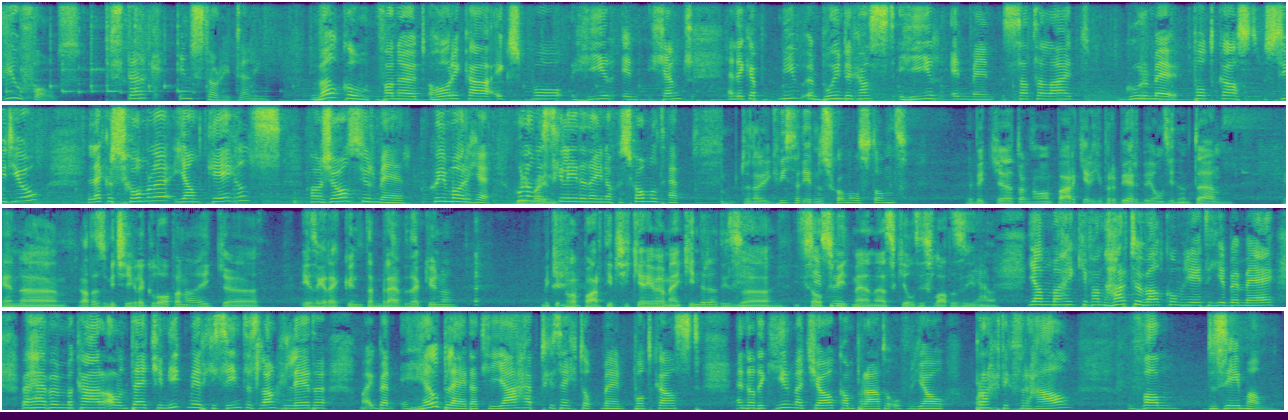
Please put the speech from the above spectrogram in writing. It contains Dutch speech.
Viewfalls. Sterk in storytelling. Welkom vanuit Horeca Expo hier in Gent. En ik heb opnieuw een boeiende gast hier in mijn Satellite Gourmet Podcast Studio. Lekker schommelen, Jan Kegels van Jean sur Mer. Goedemorgen. Hoe lang is het geleden dat je nog geschommeld hebt? Toen ik wist dat hier in de schommel stond, heb ik uh, toch nog een paar keer geprobeerd bij ons in de tuin. En uh, ja, dat is een beetje gelijk lopen. Hè. Ik, uh, eens dat je dat kunt, dan blijf je dat kunnen. Ik heb nog een paar tips gekregen van mijn kinderen, dus uh, ik zal Sweet mijn uh, skills eens laten zien. Ja. Ja. Jan, mag ik je van harte welkom heten hier bij mij. We hebben elkaar al een tijdje niet meer gezien, het is lang geleden. Maar ik ben heel blij dat je ja hebt gezegd op mijn podcast. En dat ik hier met jou kan praten over jouw prachtig verhaal van de zeeman.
